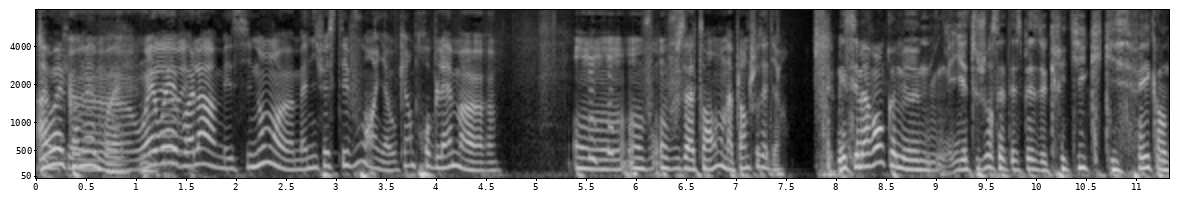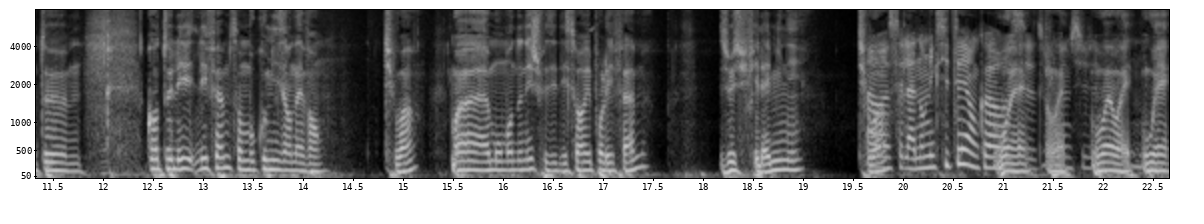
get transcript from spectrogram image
Ah ouais, quand même, ouais. euh, ouais, Ouais, ouais, ouais. voilà. Mais sinon, euh, manifestez-vous, il n'y a aucun problème. euh, on, vous- attend, on a plein de choses à dire. Mais c'est marrant comme euh, il y a toujours cette espèce de critique qui se fait quand quand les, les femmes sont beaucoup mises en avant. Tu vois Moi, à un moment donné, je faisais des soirées pour les femmes. Je me suis fait laminer. Tu vois Ah, c'est la non-mixité encore. Ouais, ouais, même sujet. ouais, ouais, ouais.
